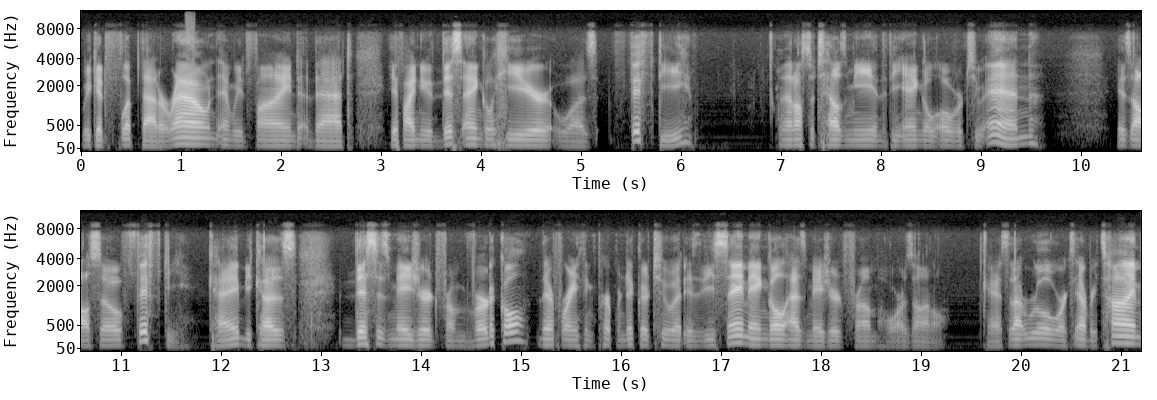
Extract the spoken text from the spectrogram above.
We could flip that around and we'd find that if I knew this angle here was 50, that also tells me that the angle over to n is also 50 okay? Because this is measured from vertical, therefore anything perpendicular to it is the same angle as measured from horizontal. Okay, so that rule works every time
